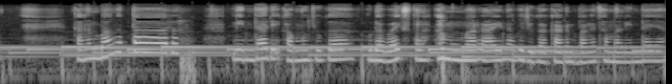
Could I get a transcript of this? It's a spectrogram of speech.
Kangen banget tar. Linda dek kamu juga. Udah baik setelah kamu marahin. Aku juga kangen banget sama Linda ya.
